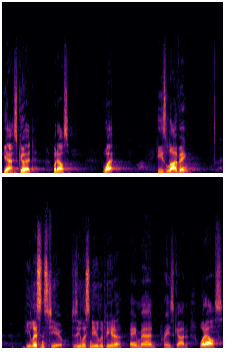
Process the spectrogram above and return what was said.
Yes, good. What else? What? He's loving. He listens to you. Does he listen to you, Lupita? Amen. Praise God. What else?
